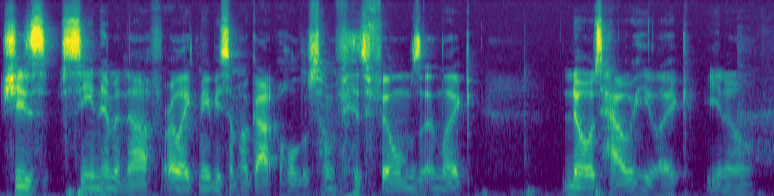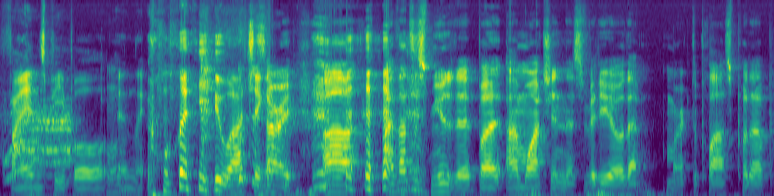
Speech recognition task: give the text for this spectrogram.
she's seen him enough, or like maybe somehow got a hold of some of his films and like knows how he like you know finds people and like what are you watching? Sorry, uh, I thought this muted it, but I'm watching this video that Mark Duplass put up,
